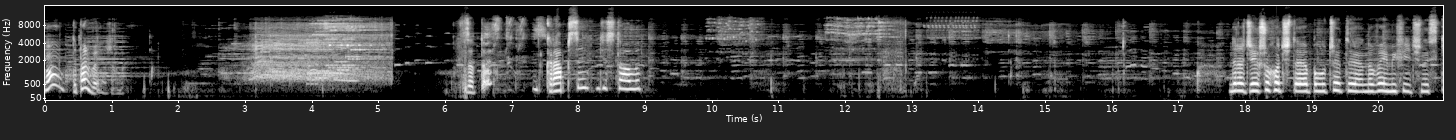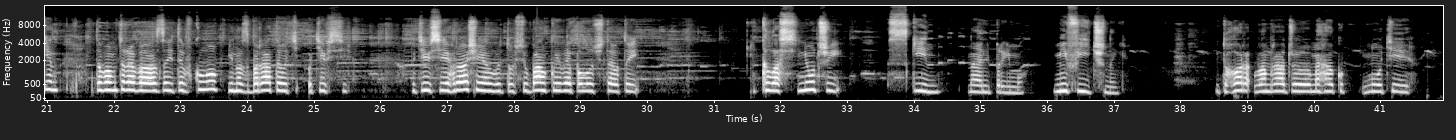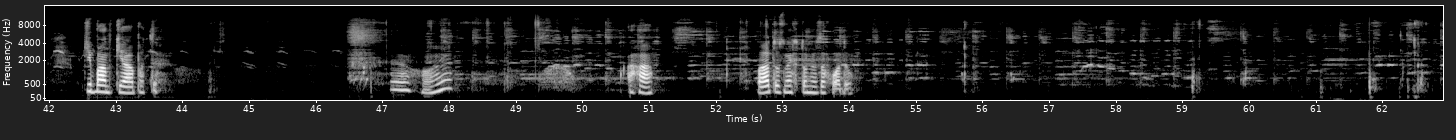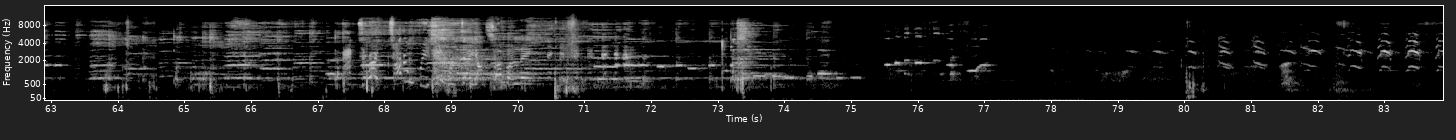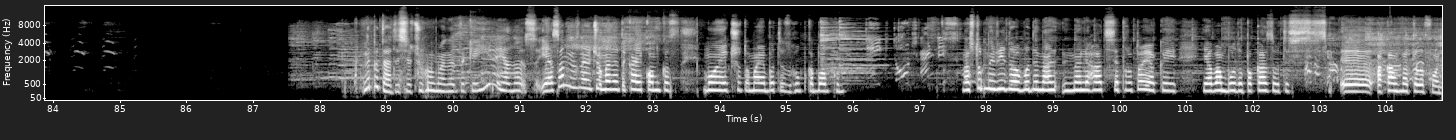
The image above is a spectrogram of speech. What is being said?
Ну, тепер виграли. Зато крапси дістали. До речі, якщо хочете отримати новий міфічний скін, то вам треба зайти в клуб і назбирати оті, оті всі, оті всі гроші, ту всю банку, і ви получите отой класнючий скін на Ельпріму. Міфічний. І того вам раджу мега ну, ті банки апати. Ага. Ага. Багато з них хто не заходив. Не питайтеся, чого в мене таке є. Я, не, я сам не знаю, чого в мене така іконка моя, якщо то має бути з губка Бобком. Наступне відео буде на- налягатися про те, який я вам буду показувати е, аккаунт на телефоні.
